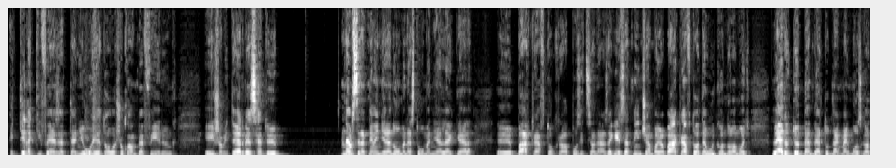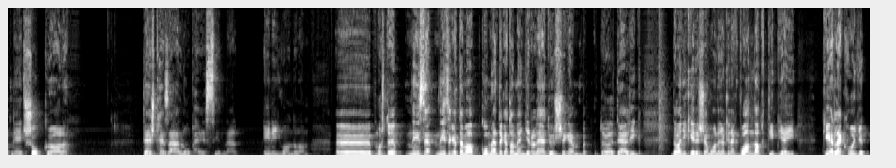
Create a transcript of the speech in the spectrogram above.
Egy tényleg kifejezetten jó helyet, ahol sokan beférünk, és ami tervezhető. Nem szeretném ennyire No Man's Omen jelleggel barcraftokra pozícionálni az egészet. Nincsen baj a barcraft de úgy gondolom, hogy lehet, hogy több ember tudnánk megmozgatni egy sokkal testhez állóbb helyszínnel. Én így gondolom. Most néze, nézegetem a kommenteket, amennyire lehetőségemtől telik, de annyi kérésem volna, hogy akinek vannak tipjei, kérlek, hogy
